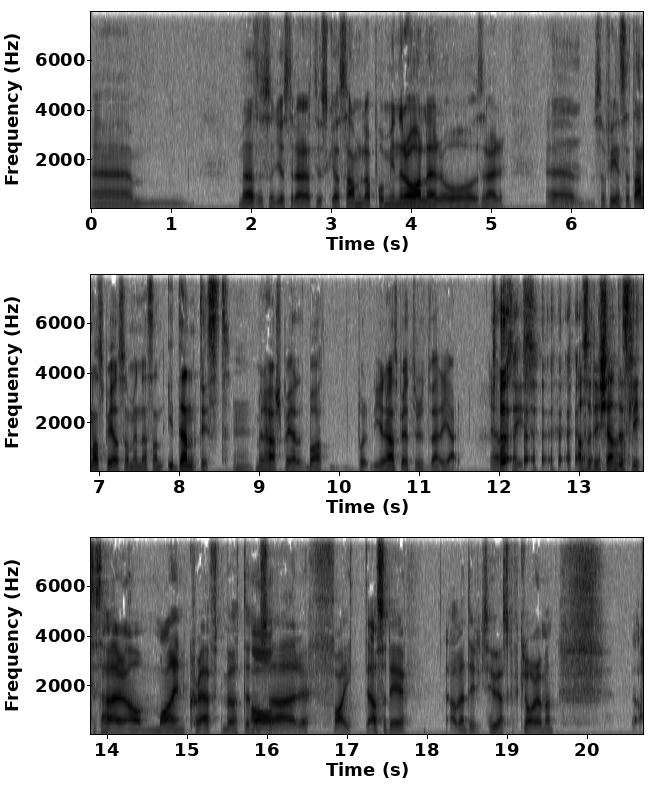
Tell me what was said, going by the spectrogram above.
Ehm, Men alltså som just det där att du ska samla på mineraler och sådär Ehm, Mm. Så finns ett annat spel som är nästan identiskt Mm. med det här spelet Bara på, i det här spelet är du dvärgar Ja, precis. Alltså det kändes lite så här, ja, Minecraft möter någon Ja. så här fight. Alltså det, jag vet inte riktigt hur jag ska förklara det, men ja,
